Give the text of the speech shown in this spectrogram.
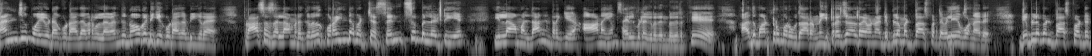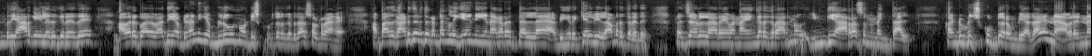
நஞ்சு போய்விடக்கூடாது அவர்களை வந்து நோகடிக்கக்கூடாது அப்படிங்கிற ப்ராசஸ் எல்லாம் இருக்கிறது. குறைந்தபட்ச சென்சிபிலிட்டியே இல்லாமல் தான் இன்றைக்கு ஆணையம் செயல்படுகிறது என்பதற்கு அது மற்றும் ஒரு உதாரணம். இன்னைக்கு பிரஜால் ரேவனா டிப்ளமெண்ட் பாஸ்போர்ட்டை வெளியே போனார். டிப்ளமெண்ட் பாஸ்போர்ட் என்பது யார் கையில் இருக்கிறது? அவருக்கு வந்து பார்த்தீங்க அப்படின்னா நீங்கள் ப்ளூ நோட்டீஸ் கொடுத்துருக்கிறதா சொல்கிறாங்க அப்போ அதுக்கு அடுத்தடுத்த கட்டங்களுக்கு ஏன் நீங்கள் நகரத்தல்ல அப்படிங்கிற கேள்வி இல்லாமல் இருக்கிறது. பிரஜால் நான் எங்கே இருக்கிறாருன்னு இந்திய அரசு நினைத்தால் கண்டுபிடிச்சு கூப்பிட்டு வர முடியாதா என்ன? அவர் என்ன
